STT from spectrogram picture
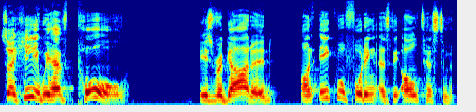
So here we have Paul is regarded on equal footing as the Old Testament.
